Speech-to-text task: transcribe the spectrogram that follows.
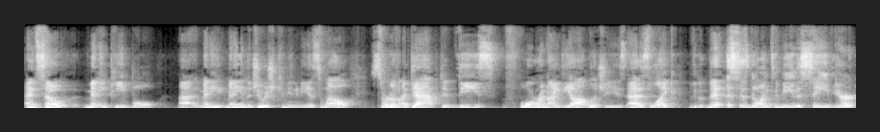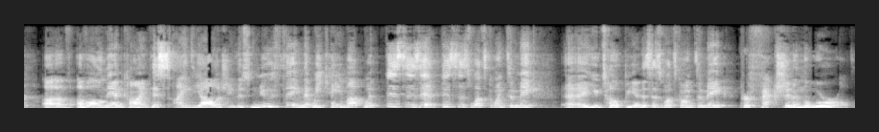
And so many people, uh, many, many in the Jewish community as well, sort of adapted these foreign ideologies as like that this is going to be the savior of, of all mankind. This ideology, this new thing that we came up with, this is it. This is what's going to make a, utopia. This is what's going to make perfection in the world.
